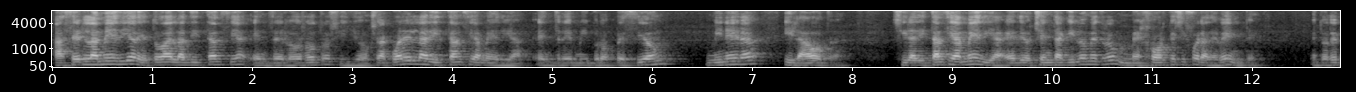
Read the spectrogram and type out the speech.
hacer la media de todas las distancias entre los otros y yo. O sea, ¿cuál es la distancia media entre mi prospección minera y la otra? Si la distancia media es de 80 kilómetros, mejor que si fuera de 20. Entonces,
